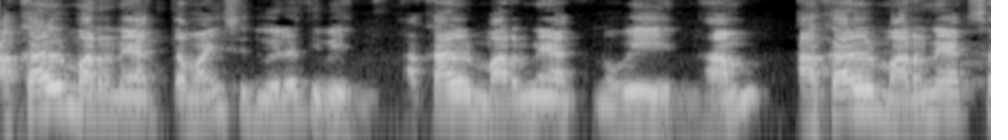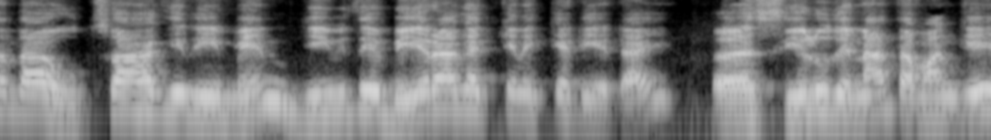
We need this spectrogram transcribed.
අකල් මරණයක් තමයි සිදුවෙලා තිබෙන්නේ. අකල් මරණයක් නොවේ නම් අකල් මරණයක් සඳහා උත්සාහ කිරීමෙන් ජීවිතය බේරාගත් කෙනෙක් හැටියටයි අ, සියලු දෙනා තමන්ගේ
